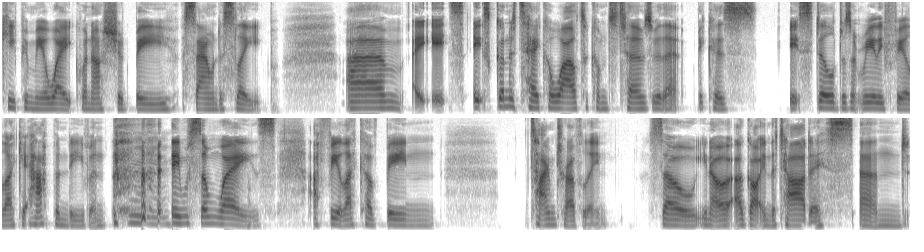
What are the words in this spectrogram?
keeping me awake when I should be sound asleep. Um, it's it's going to take a while to come to terms with it because it still doesn't really feel like it happened even. Mm. in some ways i feel like i've been time traveling. So you know i got in the tardis and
